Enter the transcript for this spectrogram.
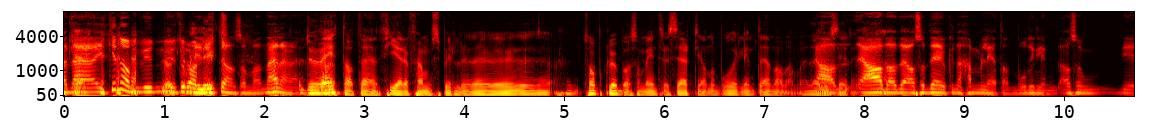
ok. det er ikke noe nytt? ryktene som Nei, nei, nei. Du vet at det er fire-fem spillere, eh, toppklubber som er interessert i han, og Bodø-Glimt er en av dem? Er det Ja, du sier? ja da, det, altså, det er jo ikke noe hemmelighet at Bodø-Glimt altså, de,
